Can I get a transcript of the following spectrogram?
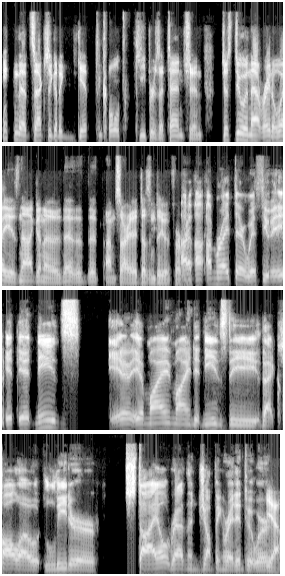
that's actually going to get the goalkeeper's attention. Just doing that right away is not going to i'm sorry that doesn't do it for me. I, am right there with you. It, it, it needs in my mind it needs the that call out leader style rather than jumping right into it where yeah.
